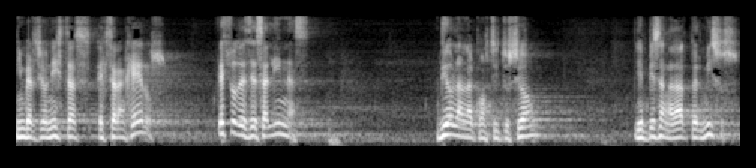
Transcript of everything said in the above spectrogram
inversionistas extranjeros. Esto desde Salinas. Violan la Constitución y empiezan a dar permisos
